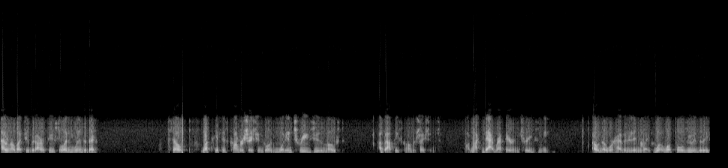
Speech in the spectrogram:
I don't know about you, but I refuse to let him win today. So let's get this conversation going. What intrigues you the most about these conversations? Like that right there intrigues me. Oh no, we're having it anyway. What what pulls you into these?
